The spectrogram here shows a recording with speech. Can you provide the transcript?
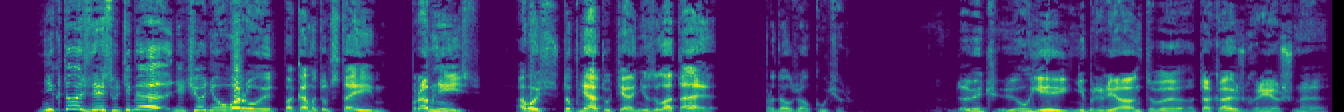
— Никто здесь у тебя ничего не уворует, пока мы тут стоим. Промнись. А вот ступня у тебя не золотая, — продолжал кучер. — Да ведь и у ей не бриллиантовая, а такая же грешная.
